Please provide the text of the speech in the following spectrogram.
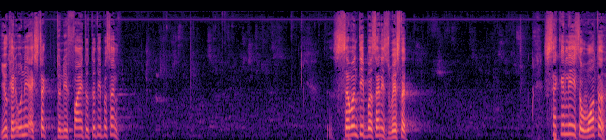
you can only extract 25 to 30 percent. 70% is wasted. Secondly, is the water.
